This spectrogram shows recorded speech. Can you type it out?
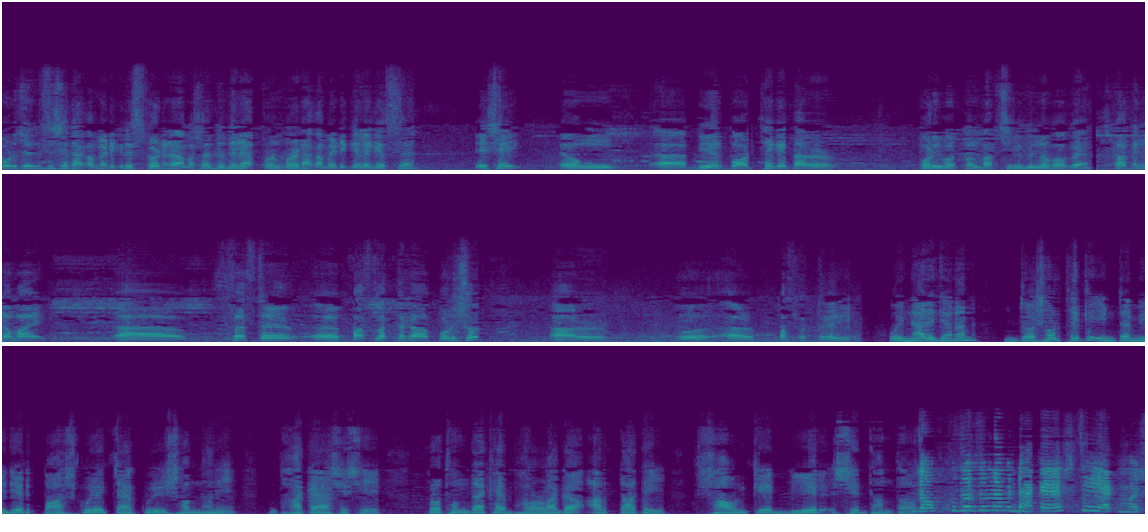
পরিচয় দিচ্ছে সে ঢাকা মেডিকেল স্টুডেন্ট আমার সাথে দুদিন অ্যাপ্রন করে ঢাকা মেডিকেলে গেছে, এসেই এবং বিয়ের পর থেকে তার পরিবর্তন পাচ্ছি বিভিন্নভাবে। কাবিন নামায় ফার্স্টে পাঁচ লাখ টাকা পরিশোধ, আর আর পাঁচ লাখ টাকা। ওই নারী জানান যশোর থেকে ইন্টারমিডিয়েট পাশ করে চাকুরির সন্ধানে ঢাকায় আসে সে। প্রথম দেখায় ভালো লাগা আর তাতেই শাওনকে বিয়ের সিদ্ধান্ত। জব খোঁজার জন্য আমি ঢাকায় আসছি, এক মাস,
